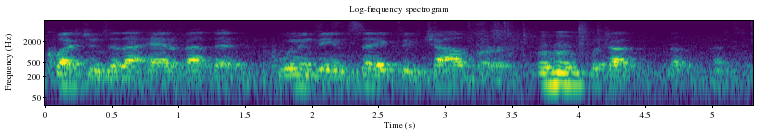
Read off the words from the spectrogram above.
questions that I had about that women being saved through childbirth, which I, that's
